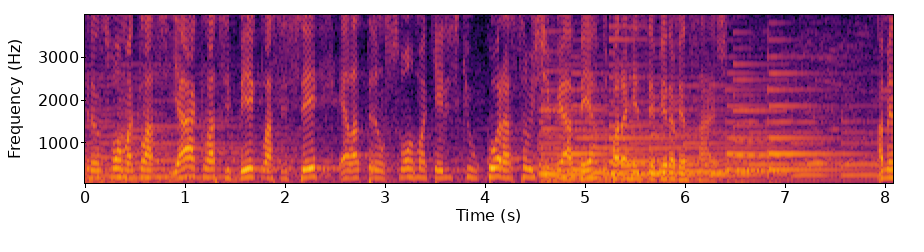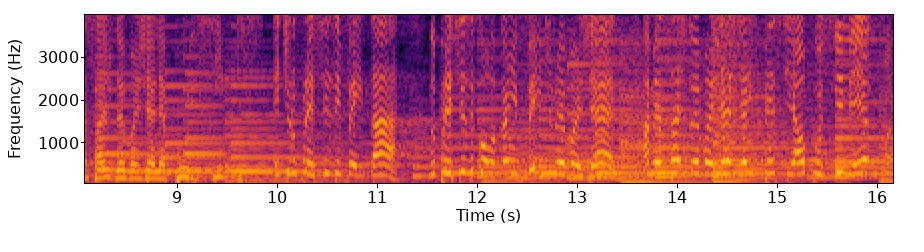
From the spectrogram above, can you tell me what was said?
transforma a classe A, classe B, classe C, ela transforma aqueles que o coração estiver aberto para receber a mensagem. A mensagem do Evangelho é pura e simples. A gente não precisa enfeitar, não precisa colocar enfeite no Evangelho. A mensagem do Evangelho já é especial por si mesma.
